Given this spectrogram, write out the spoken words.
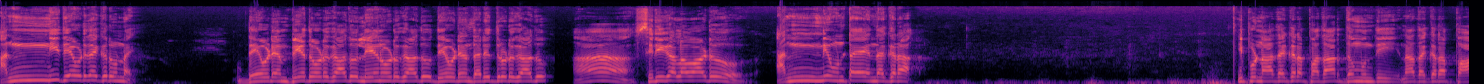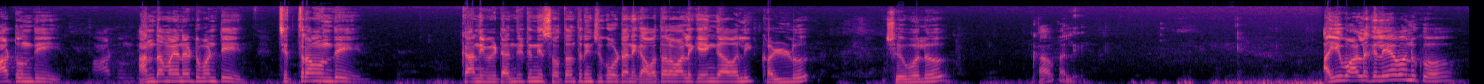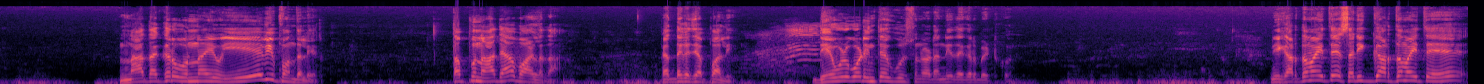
అన్నీ దేవుడి దగ్గర ఉన్నాయి. దేవుడేం పేదోడు కాదు లేనోడు కాదు దేవుడేం దరిద్రుడు కాదు. ఆ సిరిగలవాడు అన్నీ ఉంటాయి ఆయన దగ్గర. ఇప్పుడు నా దగ్గర పదార్థం ఉంది నా దగ్గర పాట ఉంది అందమైనటువంటి చిత్రం ఉంది. కానీ వీటన్నిటిని స్వతంత్రించుకోవడానికి అవతల వాళ్ళకి ఏం కావాలి? కళ్ళు చెవులు కావాలి. అవి వాళ్ళకి లేవనుకో నా దగ్గర ఉన్నాయో ఏవి పొందలేరు. తప్పు నాదా వాళ్ళదా? పెద్దగా చెప్పాలి. దేవుడు కూడా ఇంతే కూర్చున్నాడు అన్ని దగ్గర పెట్టుకొని. నీకు అర్థమైతే సరిగ్గా అర్థమైతే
